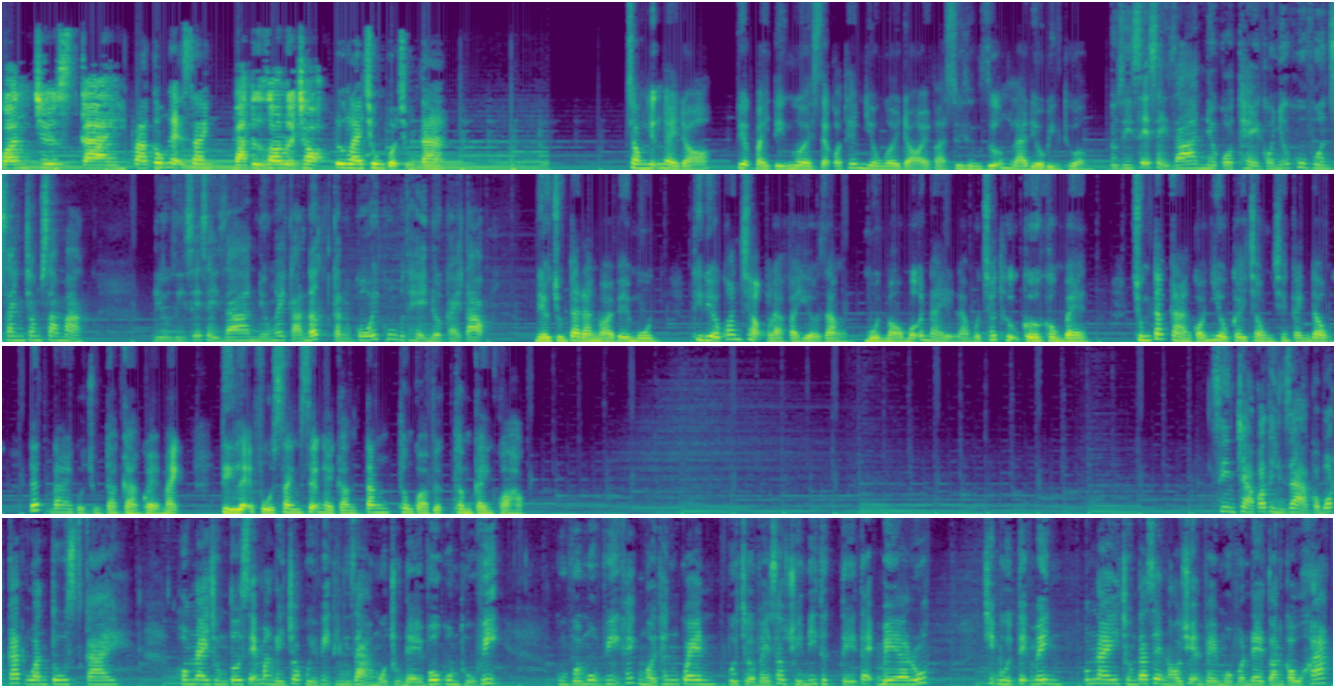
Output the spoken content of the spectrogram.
One True Sky và công nghệ xanh và tự do lựa chọn tương lai chung của chúng ta. Trong những ngày đó, việc 7 tỷ người sẽ có thêm nhiều người đói và suy dinh dưỡng là điều bình thường. Điều gì sẽ xảy ra nếu có thể có những khu vườn xanh trong sa mạc? Điều gì sẽ xảy ra nếu ngay cả đất cằn cỗi cũng có thể được cải tạo? Nếu chúng ta đang nói về mùn, thì điều quan trọng là phải hiểu rằng mùn màu mỡ này là một chất hữu cơ không bền. Chúng ta càng có nhiều cây trồng trên cánh đồng, đất đai của chúng ta càng khỏe mạnh, tỷ lệ phủ xanh sẽ ngày càng tăng thông qua việc thâm canh khoa học. Xin chào các thính giả của podcast One to Sky. Hôm nay chúng tôi sẽ mang đến cho quý vị thính giả một chủ đề vô cùng thú vị, cùng với một vị khách mời thân quen vừa trở về sau chuyến đi thực tế tại Beirut, chị Bùi Tệ Minh. Hôm nay chúng ta sẽ nói chuyện về một vấn đề toàn cầu khác,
